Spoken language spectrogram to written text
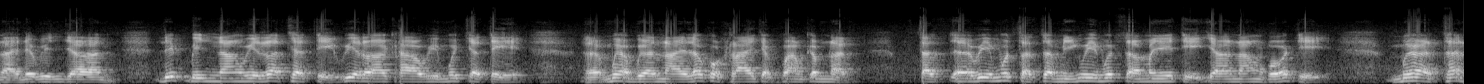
หน่ายในวิญญาณดิบบินนางวิรัชติวิราคาวิมุจติ เมื่อเบื่อหน่ายแล้วก็คลายจากความกำหนัด ตัดวิมุตตัสมิงวิมุตตมิติยานังโหติ เมื่อท่าน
